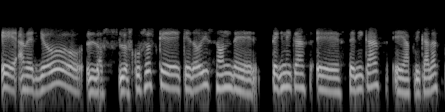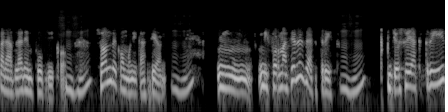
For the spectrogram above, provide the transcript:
eh, a ver, yo los, los cursos que, que doy son de técnicas eh, escénicas eh, aplicadas para hablar en público. Son de comunicación. mm, mi formación es de actriz. Yo soy actriz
